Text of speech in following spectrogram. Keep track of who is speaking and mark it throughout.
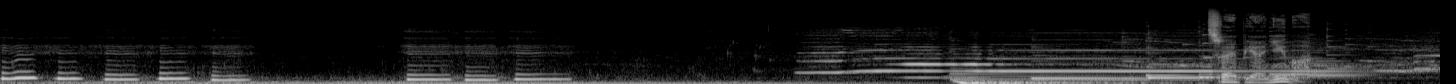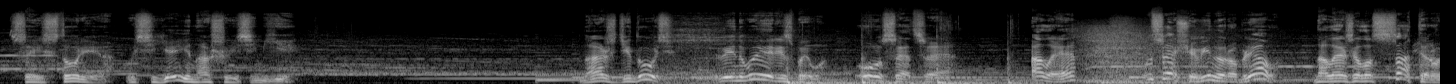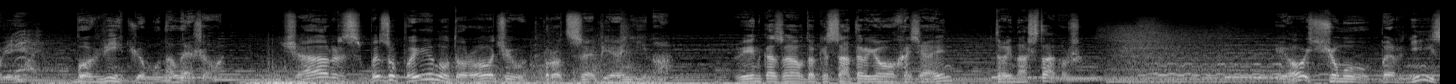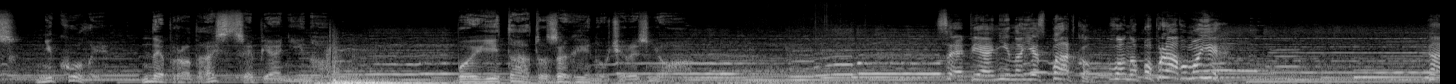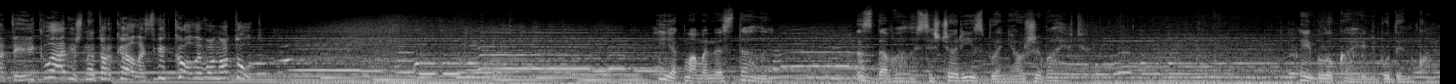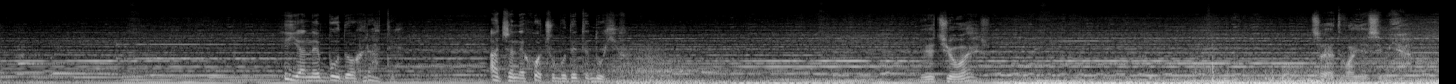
Speaker 1: Це піаніно. Це історія усієї нашої сім'ї. Наш дідусь, він вирізбив усе це. Але все, що він виробляв, належало сатерові, бо він йому належав. Чарльз безупину торочив про це піаніно. Він казав, доки сатер його хазяїн, то й наш також. І ось чому Берніс ніколи не продасть це піаніно. Бо її тато загинув через нього.
Speaker 2: Це піаніно є спадком. Воно по праву моє. А ти і клавіш не торкалась, відколи воно тут.
Speaker 3: Як мами не стало, здавалося, що різьблення оживають і блукають будинком. Я не буду грати, адже не хочу будити духів.
Speaker 2: Відчуваєш? Це твоя сім'я.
